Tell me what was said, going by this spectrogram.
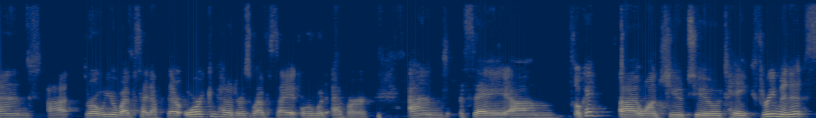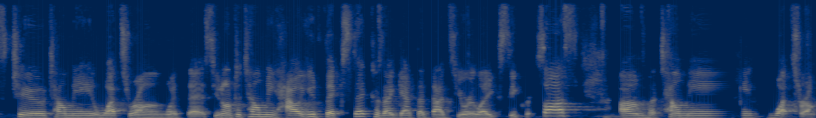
and uh, throw your website up there or a competitor's website or whatever and say um, okay i want you to take three minutes to tell me what's wrong with this. You don't have to tell me how you'd fix it because i get that that's your like secret sauce um, but tell me what's wrong.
